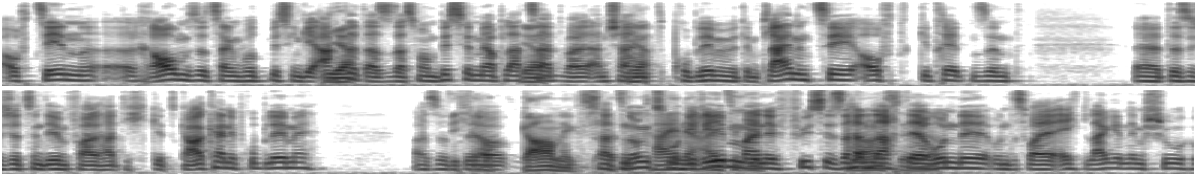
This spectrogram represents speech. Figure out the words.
auf 10 Raum sozusagen wurde ein bisschen geachtet, Ja. also dass man ein bisschen mehr Platz Ja. hat, weil anscheinend Ja. Probleme mit dem kleinen C aufgetreten sind. Äh, das ist jetzt in dem Fall, hatte ich jetzt gar keine Probleme. Also Ich der, gar nichts. es hat Also nirgendwo gerieben, meine Füße sahen nach Blase, der ja. Runde und es war ja echt lang in dem Schuh.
